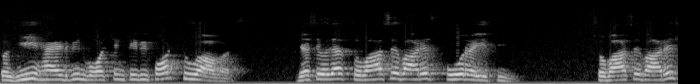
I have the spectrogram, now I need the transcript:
तो he had been watching TV for two hours जैसे हो जाए सुबह से बारिश हो रही थी। सुबह से बारिश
